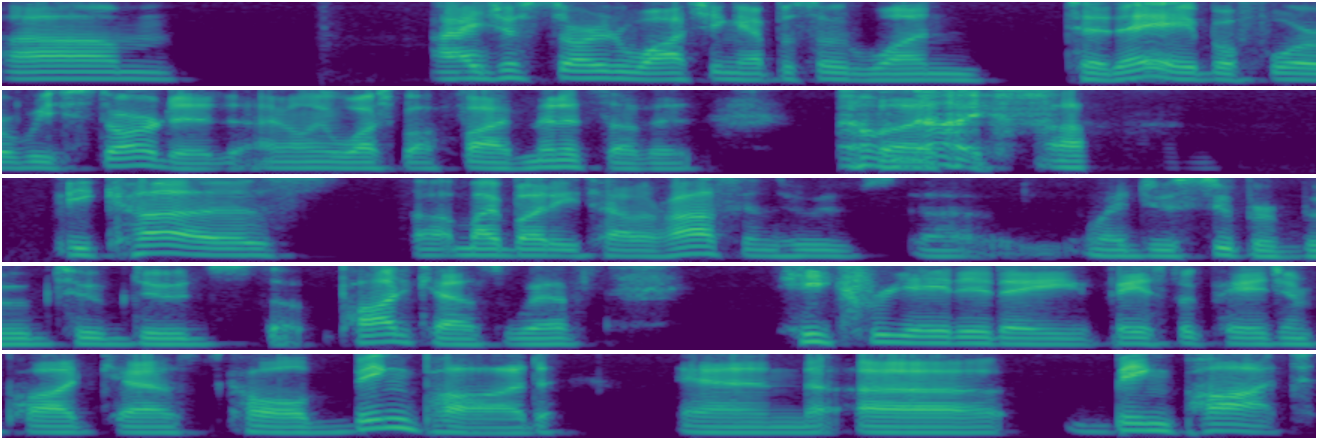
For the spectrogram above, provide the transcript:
um, I just started watching episode one today before we started. I only watched about five minutes of it. Oh, But, nice. uh, because uh, my buddy Tyler Hoskins, who's uh, who I do Super Boob Tube Dudes the podcast with, he created a Facebook page and podcast called Bing Pod, and uh, Bing Pot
